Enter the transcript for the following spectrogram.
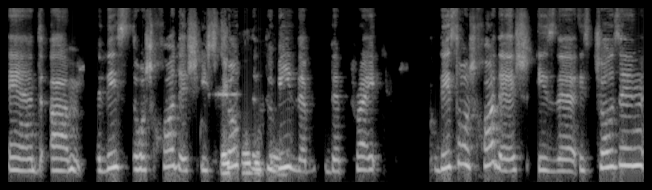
And um, this Rosh Chodesh is chosen to be the, the pray, this Rosh Chodesh is the is chosen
